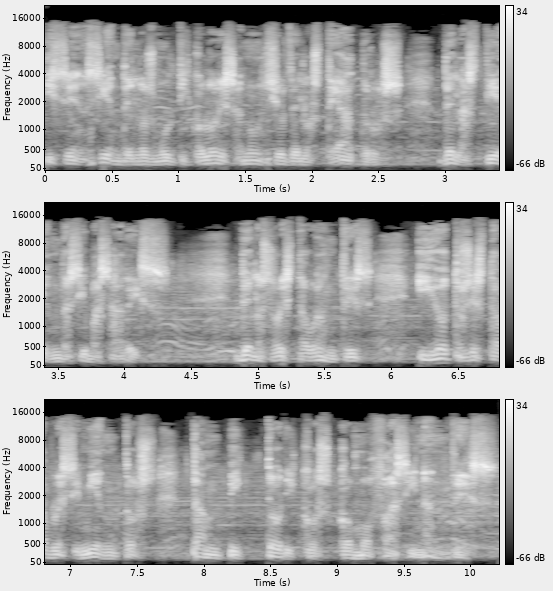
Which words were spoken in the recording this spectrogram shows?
y se encienden los multicolores anuncios de los teatros, de las tiendas y bazares, de los restaurantes y otros establecimientos tan pictóricos como fascinantes.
